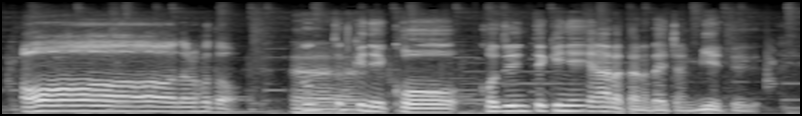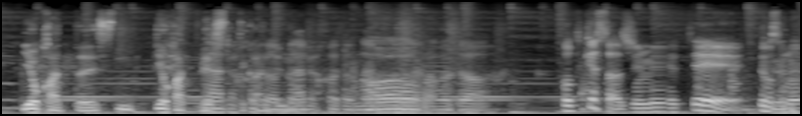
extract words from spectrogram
ああ、なるほど。その時にこう個人的に新たな大ちゃん見えてよかったですよかったですって感じのなるほど、なるほど、なるほど。ポッドキャスト始めて、でもその、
